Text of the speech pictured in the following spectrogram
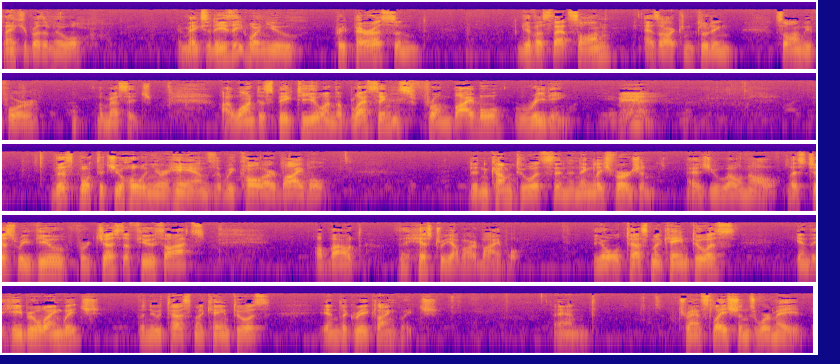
Thank you, Brother Newell. It makes it easy when you prepare us and give us that song as our concluding song before the message. I want to speak to you on the blessings from Bible reading. Amen. This book that you hold in your hands, that we call our Bible, didn't come to us in an English version, as you well know. Let's just review for just a few thoughts about the history of our Bible. The Old Testament came to us in the Hebrew language, the New Testament came to us in the Greek language. And translations were made.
